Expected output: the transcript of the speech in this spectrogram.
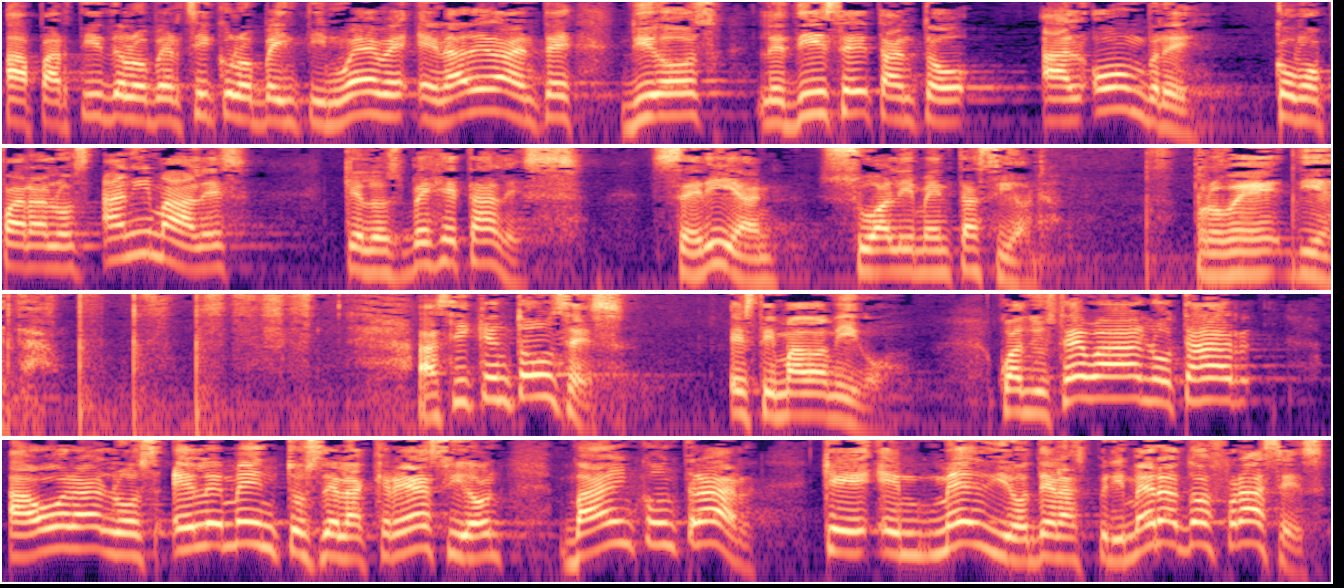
a partir de los versículos 29 en adelante, Dios les dice tanto al hombre como para los animales que los vegetales serían su alimentación. Provee dieta. Así que entonces, estimado amigo, cuando usted va a notar ahora los elementos de la creación, va a encontrar que en medio de las primeras dos frases,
